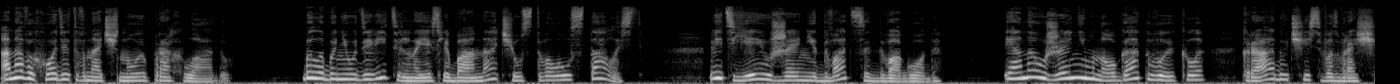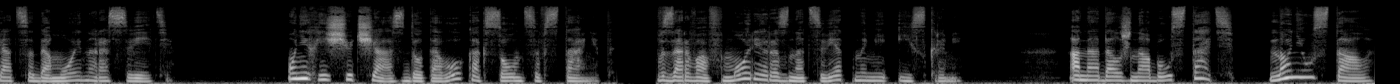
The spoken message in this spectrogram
она выходит в ночную прохладу. Было бы неудивительно, если бы она чувствовала усталость, ведь ей уже не 22 года, и она уже немного отвыкла, крадучись возвращаться домой на рассвете. У них еще час до того, как солнце встанет, взорвав море разноцветными искрами. Она должна бы устать, но не устала.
